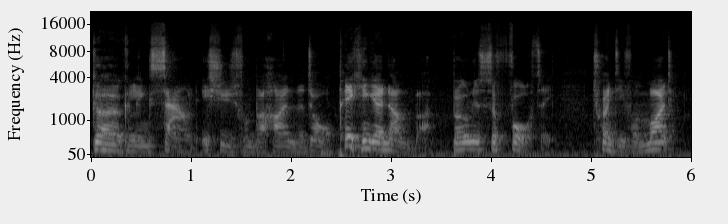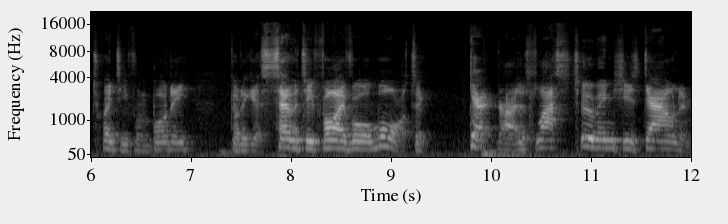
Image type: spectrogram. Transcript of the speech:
gurgling sound issues from behind the door. Picking a number. Bonus of 40. 20 from might, 20 from body. Got to get 75 or more to get those last two inches down and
